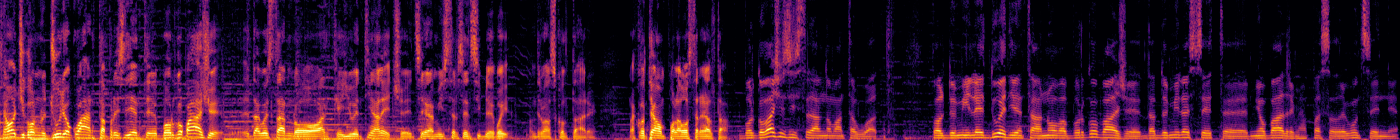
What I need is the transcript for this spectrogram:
Siamo oggi con Giulio Quarta, presidente del Borgo Pace e da quest'anno anche Juventina Lecce insieme a Mister Sensibile, poi andremo ad ascoltare. Raccontiamo un po' la vostra realtà. Borgo Pace esiste dal 94, poi nel 2002 è diventata nuova Borgo Pace dal 2007 mio padre mi ha passato le consegne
